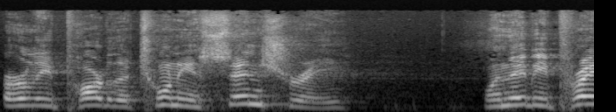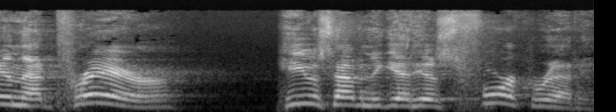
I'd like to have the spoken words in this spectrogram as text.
early part of the 20th century, when they'd be praying that prayer, he was having to get his fork ready.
